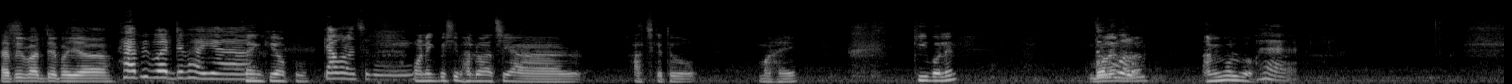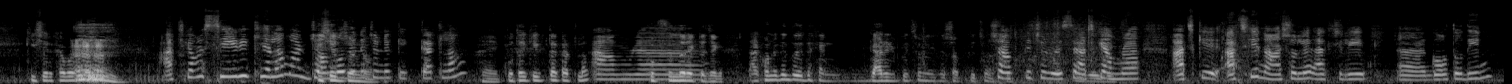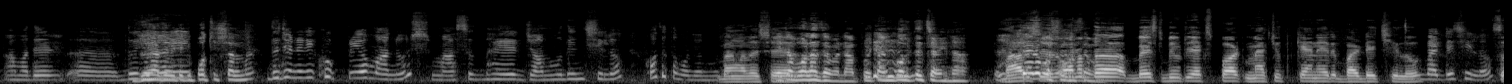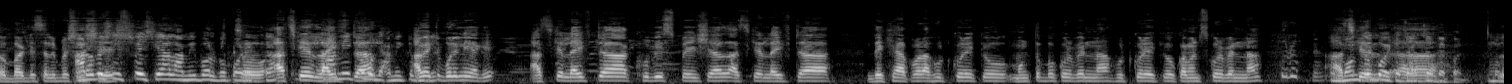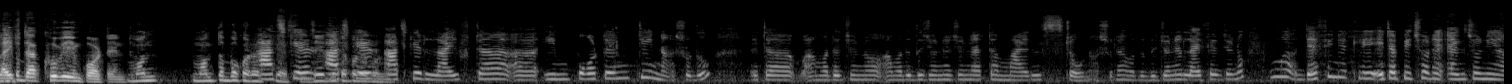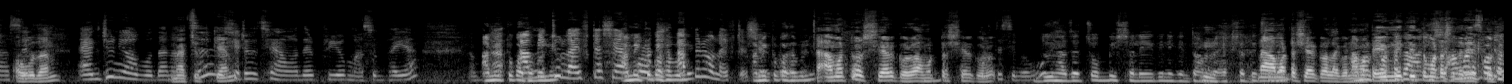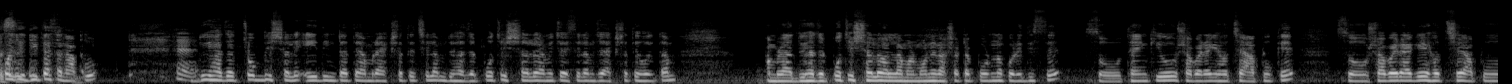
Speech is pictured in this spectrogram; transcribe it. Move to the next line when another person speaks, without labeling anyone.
Happy birthday ভাইয়া
happy birthday ভাইয়া
thank you আপু
কেমন আছো তুমি?
অনেক বেশি ভালো আছি আর আজকে তো মাহে। কি বলেন?
বলেন বলেন।
আমি বলব?
হ্যাঁ।
কিসের খাবার
আজকে আমরা সেরি খেলাম আর জন্মদিনের
জন্য?
জন্য কেক কাটলাম।
হ্যাঁ কোথায় কেকটা কাটলাম?
আমরা
খুব সুন্দর একটা জায়গা। এখনও কিন্তু এই দেখেন গাড়ির পিছনে এই যে সবকিছু
সবকিছু রয়েছে। আজকে আমরা আজকে আজকে না আসলে অ্যাকচুয়ালি গতদিন আমাদের দুজনেরই
পঁচিশ সাল না?
দুজনেরই খুব প্রিয় মানুষ। মাসুদ ভাইয়ের জন্মদিন ছিল। কততম জন্মদিন?
বাংলাদেশে
এটা বলা যাবে না আমি বলতে চাই না।
বাংলাদেশের one of the best beauty expert ম্যাচুদ ক্যানের বার্থডে ছিল।
বার্থডে ছিল।
সো বার্থডে সেলিব্রেশন
আরও বেশি স্পেশাল আমি বলব পরে
আজকের লাইফটা
আমি একটু
আমি
বলি।
একটু বলিনি আগে। আজকের লাইফটা খুবই স্পেশাল আজকের লাইফটা দেখে আপনারা হুট করে কেউ মন্তব্য করবেন না হুট করে কেউ কমেন্টস করবেন না। আজকের
মন্তব্য এটা যার যার ব্যাপার।
লাইফটা খুবই ইম্পর্টেন্ট
মন্তব্য করার
আজকের আজকের আজকের লাইফটা ইম্পর্টেন্টই না শুধু এটা আমাদের জন্য আমাদের দুজনের জন্য একটা মাইলস্টোন আসলে আমাদের দুজনের লাইফের জন্য। ডেফিনেটলি এটার পিছনে একজনই আছে।
অবদান।
একজনই অবদান আছে সেটা হচ্ছে আমাদের প্রিয় মাসুদ ভাইয়া।
আমি একটু কথা বলি?
শেয়ার
আমি একটু কথা বলি?
আপনারাও
আমি একটু কথা বলি।
আমারটা শেয়ার করো আমারটা শেয়ার করো।
করতেছি বাবু।
দুই হাজার চব্বিশ সালে এই দিনে কিন্তু আমরা একসাথে
না আমারটা শেয়ার করা লাগবে না আমারটা এমনিতেই তোমারটার সাথে রেস করতেছি।
দিতেছেন আপু।
হ্যাঁ।
দুই হাজার চব্বিশ সালে এই দিনটাতে আমরা একসাথে ছিলাম। দুই হাজার পঁচিশ সালে আমি চাইছিলাম যে একসাথে হইতাম। আমরা দুই হাজার পঁচিশ সালে আল্লাহ আমার মনের আশাটা পূর্ণ করে দিচ্ছে সো থ্যাংক ইউ সবার আগে হচ্ছে আপুকে। সো সবার আগে হচ্ছে আপু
